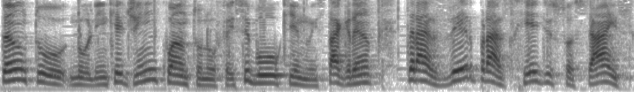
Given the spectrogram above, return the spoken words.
tanto no LinkedIn quanto no Facebook, no Instagram, trazer para as redes sociais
